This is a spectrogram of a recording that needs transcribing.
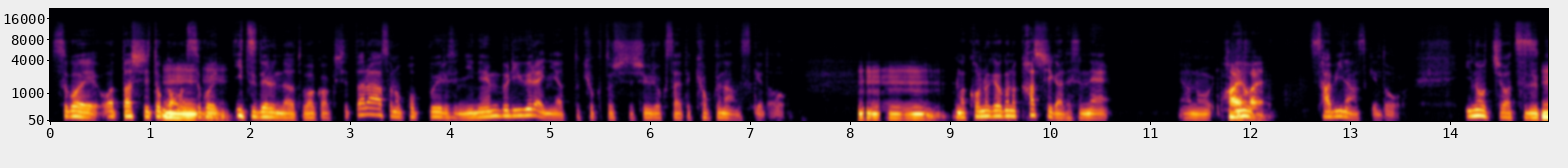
すごい私とかはすごいいつ出るんだとワクワクしてたら、そのポップウイルス2年ぶりぐらいにやっと曲として収録された曲なんですけど、うんうんうん。まあ、この曲の歌詞がですね、あの、はいはい。サビなんですけど、命は続く、う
